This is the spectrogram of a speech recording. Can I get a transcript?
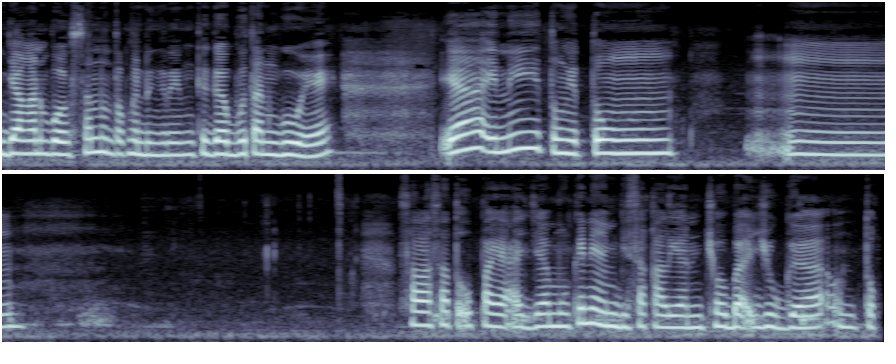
Jangan bosen untuk ngedengerin kegabutan gue. Ya ini hitung-hitung hmm, salah satu upaya aja mungkin yang bisa kalian coba juga untuk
